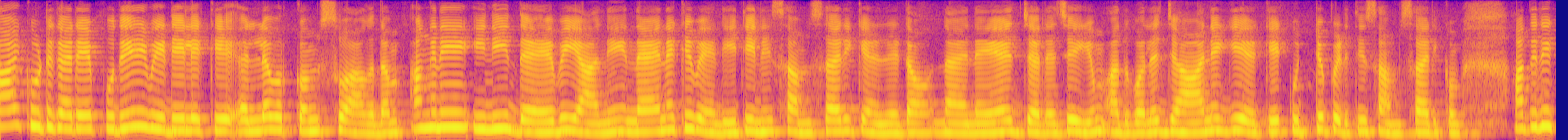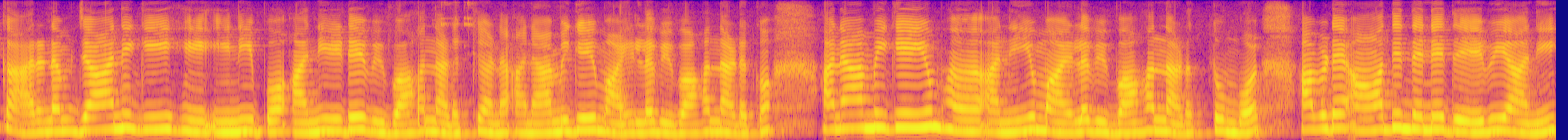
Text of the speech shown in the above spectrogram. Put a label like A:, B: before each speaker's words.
A: Hi കൂട്ടുകാരെ പുതിയ വീഡിയോയിലേക്ക് എല്ലാവർക്കും സ്വാഗതം. അങ്ങനെ ഇനി ദേവയാനി നയനയ്ക്ക് വേണ്ടിയിട്ട് ഇനി സംസാരിക്കണം കേട്ടോ. നയനയെ ജലജയും അതുപോലെ ജാനകിയൊക്കെ കുറ്റപ്പെടുത്തി സംസാരിക്കും. അതിന് കാരണം ജാനകി ഇനിയിപ്പോൾ അനിയുടെ വിവാഹം നടക്കുകയാണ്. അനാമികയുമായുള്ള വിവാഹം നടക്കും. അനാമികയും അനിയുമായുള്ള വിവാഹം നടത്തുമ്പോൾ അവിടെ ആദ്യം തന്നെ ദേവയാനി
